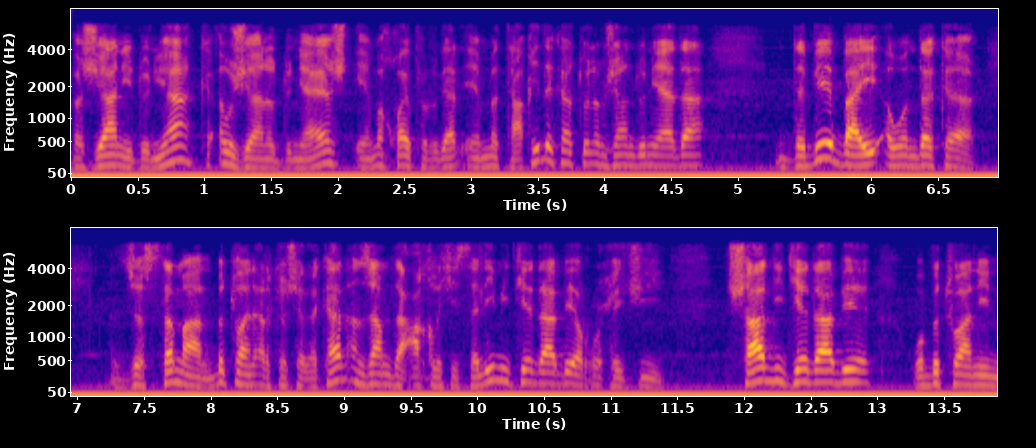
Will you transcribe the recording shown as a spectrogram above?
بە ژیانی دنیا کە ئەو ژیان و دنیاش ئێمە خی پرگار ئێمە تاقی دەکاتۆ لەم ژیان دنیادا دەبێ بای ئەوەندە کە جستەمان بتوان ئەرکەشەکان ئەنجامدا عقلێکی سەلیمی تێدا بێ ڕوحێکی شادی تێدا بێ و بتوانین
